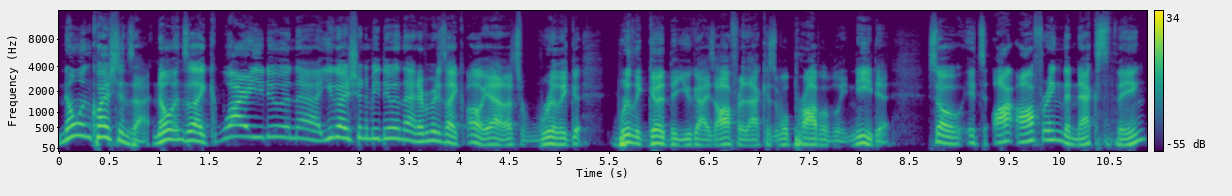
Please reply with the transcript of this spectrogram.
No one questions that. No one's like, "Why are you doing that? You guys shouldn't be doing that." Everybody's like, "Oh yeah, that's really good. Really good that you guys offer that cuz we'll probably need it." So, it's offering the next thing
